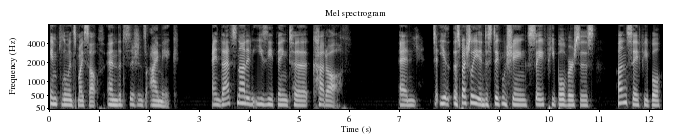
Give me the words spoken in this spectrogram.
influence myself and the decisions I make. And that's not an easy thing to cut off. And especially in distinguishing safe people versus unsafe people,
